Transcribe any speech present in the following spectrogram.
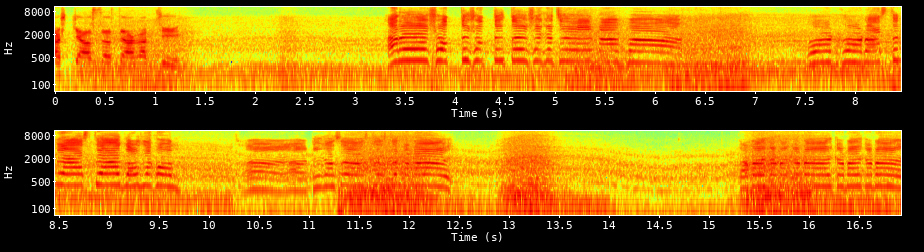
আসছে আস্তে আস্তে আগাচ্ছে। আরে, সত্যি সত্যি তো এসে গেছে না বা গুড গুড আস্তে নিয়ে আস্তে, দরজা খোল। ঠিক আছে, আস্তে আস্তে, কাটাই। কাটাই কাটাই কাটাই কাটাই কাটাই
